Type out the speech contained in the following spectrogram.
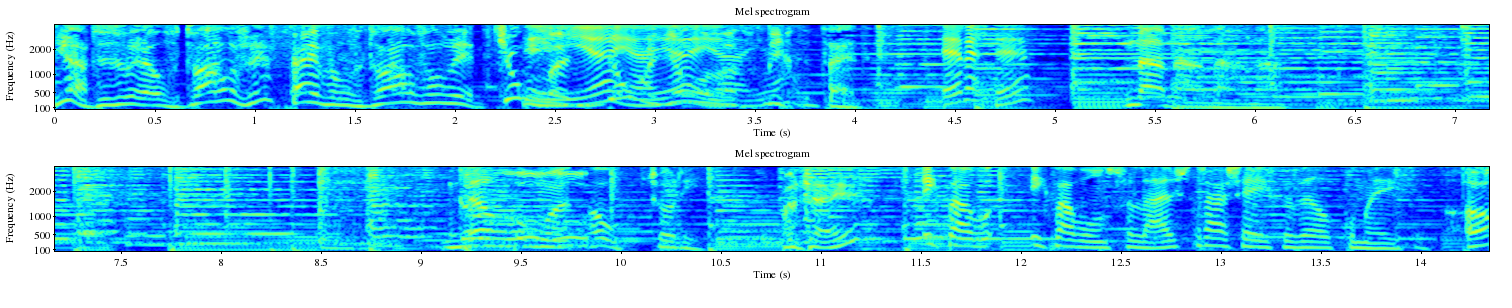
Ja, het is weer over 12, hè? Vijf over 12 alweer. Jongen, Ja, jongen, ja, wat vliegt de tijd. Erg, hè? Nou, nou, nou, nou. Welkom. eh, Oh, sorry. Wat zei je? Ik wou, ik wou onze luisteraars even welkom heten. Oh,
